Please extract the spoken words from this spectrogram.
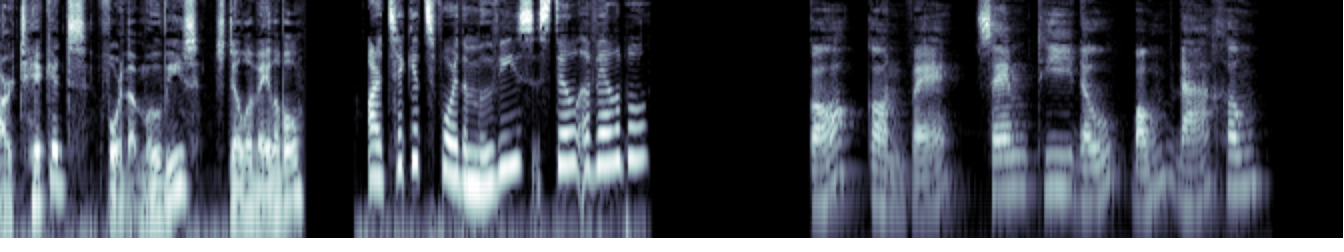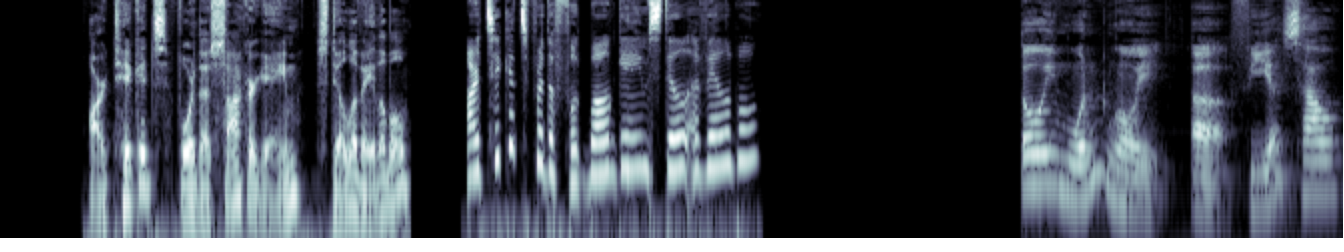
Are tickets for the movies still available? Are tickets for the movies still available? Có còn vé xem thi đấu bóng đá không? Are tickets for the soccer game still available? Are tickets for the football game still available? Tôi muốn ngồi ở phía sau.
